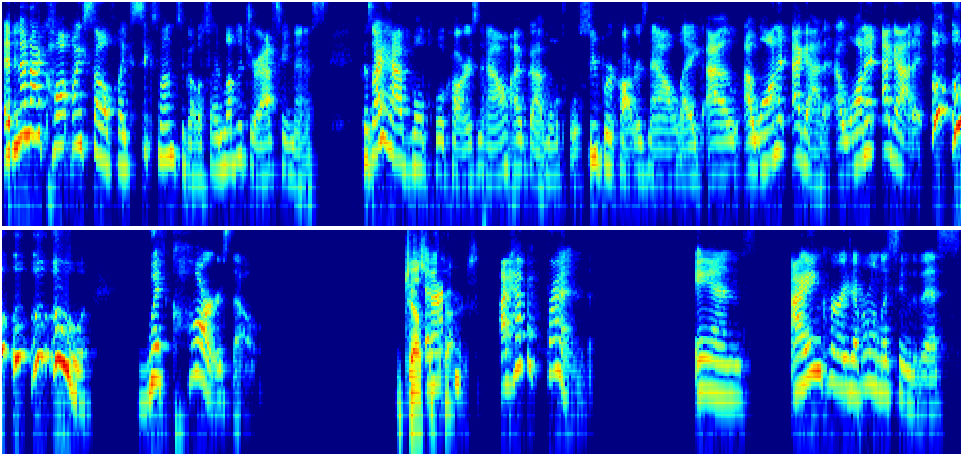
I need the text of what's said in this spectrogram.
And then I caught myself like six months ago. So I love that you're asking this because I have multiple cars now. I've got multiple supercars now. Like I, I want it, I got it. I want it, I got it. Ooh, ooh, ooh, ooh, ooh. With cars though. Just and with I- cars. I have a friend, and I encourage everyone listening to this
